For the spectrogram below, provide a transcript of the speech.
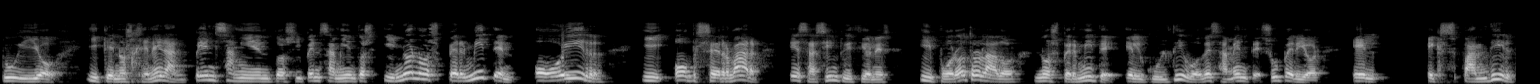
tú y yo y que nos generan pensamientos y pensamientos y no nos permiten oír y observar esas intuiciones y por otro lado nos permite el cultivo de esa mente superior, el expandir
